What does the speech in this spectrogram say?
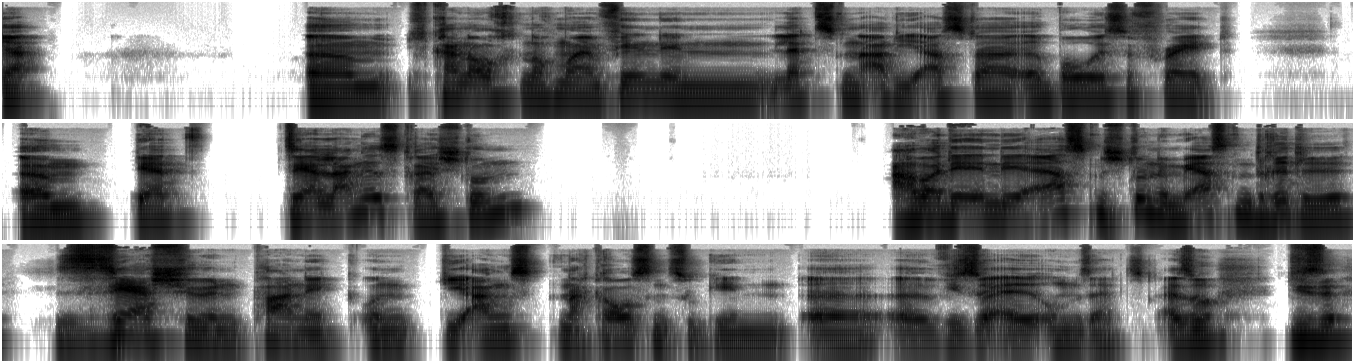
Ja. Ähm, ich kann auch noch mal empfehlen den letzten Ari Aster, äh, Bo is Afraid. Ähm, der sehr lang ist, drei Stunden. aber der in der ersten Stunde, im ersten Drittel, sehr schön Panik und die Angst, nach draußen zu gehen, äh, äh, visuell umsetzt. Also diese,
